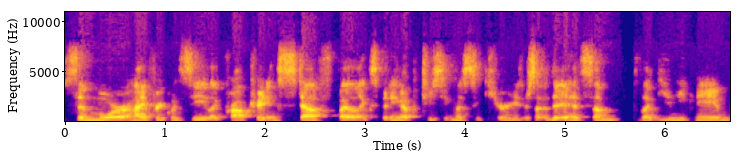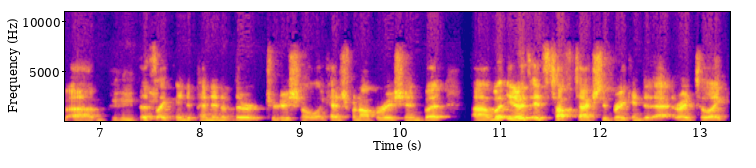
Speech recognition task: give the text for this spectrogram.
some more high frequency like prop trading stuff by like spinning up two sigma securities or something. It had some like unique name um, mm-hmm. that's like independent of their traditional like hedge fund operation. But uh, but you know it's, it's tough to actually break into that right? To like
